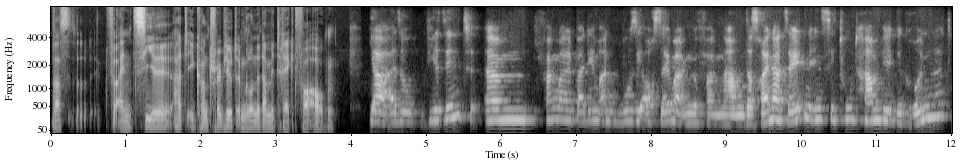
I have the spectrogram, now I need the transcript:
Was für ein Ziel hat eContribute im Grunde damit direkt vor Augen? Ja, also wir sind, ähm, ich fange mal bei dem an, wo Sie auch selber angefangen haben. Das Reinhard-Selten-Institut haben wir gegründet,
